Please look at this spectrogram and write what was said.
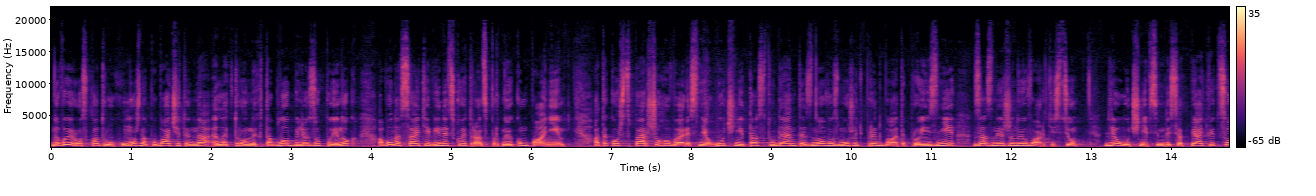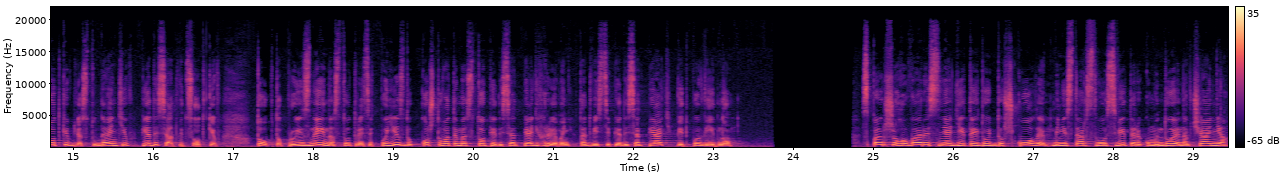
Новий розклад руху можна побачити на електронних табло біля зупинок або на сайті Вінницької транспортної компанії. А також з 1 вересня учні та студенти знову зможуть придбати проїзні за зниженою вартістю. Для учнів 75%, для студентів 50%. Тобто проїзний на 130 поїздок коштуватиме 155 гривень та 255 відповідно. З 1 вересня діти йдуть до школи. Міністерство освіти рекомендує навчання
